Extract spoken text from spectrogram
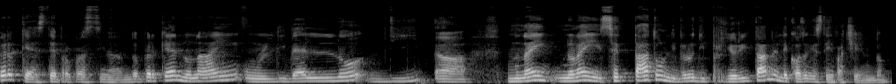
perché stai procrastinando? Perché non hai un livello di... Uh, non, hai, non hai settato un livello di priorità nelle cose che stai facendo.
